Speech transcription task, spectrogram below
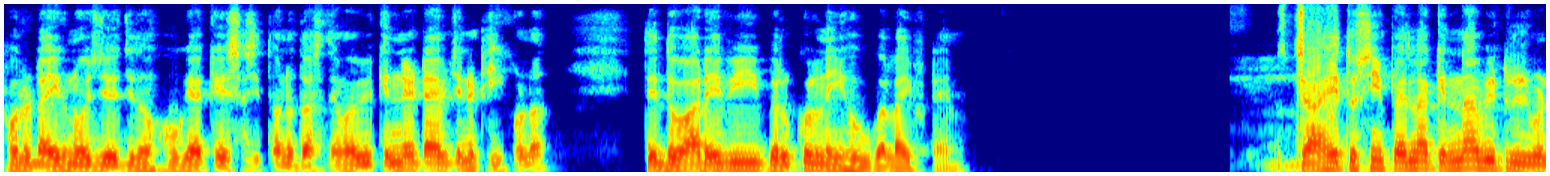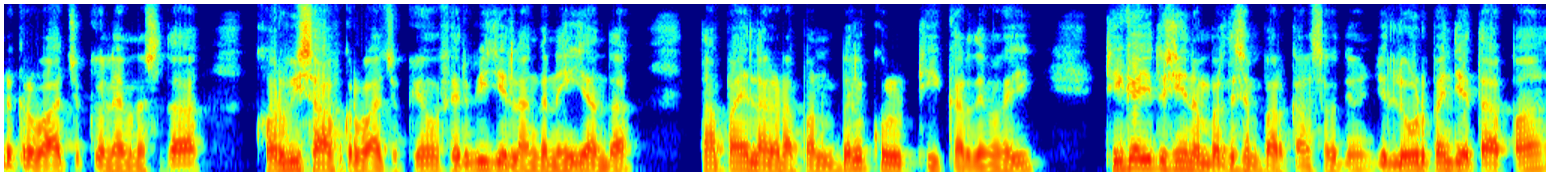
ਫੁੱਲ ਡਾਇਗਨੋਜ਼ ਜਦੋਂ ਹੋ ਗਿਆ ਕੇਸ ਅਸੀਂ ਤੁਹਾਨੂੰ ਦੱਸ ਦੇਵਾਂਗੇ ਵੀ ਕਿੰਨੇ ਟਾਈਮ 'ਚ ਇਹਨੇ ਠੀਕ ਹੋਣਾ ਤੇ ਦੁਬਾਰੇ ਵੀ ਬਿਲਕੁਲ ਨਹੀਂ ਹੋਊਗਾ ਲਾਈਫ ਟਾਈਮ ਚਾਹੇ ਤੁਸੀਂ ਪਹਿਲਾਂ ਕਿੰਨਾ ਵੀ ਟ੍ਰੀਟਮੈਂਟ ਕਰਵਾ ਚੁੱਕੇ ਹੋ ਲੈਮਨਸ ਦਾ, ਖੁਰ ਵੀ ਸਾਫ਼ ਕਰਵਾ ਚੁੱਕੇ ਹੋ, ਫਿਰ ਵੀ ਜੇ ਲੰਗ ਨਹੀਂ ਜਾਂਦਾ, ਤਾਂ ਆਪਾਂ ਇਹ ਲੰਗੜਾਪਨ ਬਿਲਕੁਲ ਠੀਕ ਕਰ ਦੇਵਾਂਗੇ ਜੀ। ਠੀਕ ਹੈ ਜੀ, ਤੁਸੀਂ ਇਹ ਨੰਬਰ ਤੇ ਸੰਪਰਕ ਕਰ ਸਕਦੇ ਹੋ। ਜੇ ਲੋੜ ਪੈਂਦੀ ਹੈ ਤਾਂ ਆਪਾਂ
